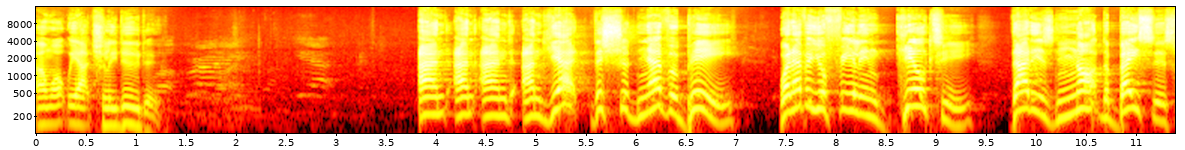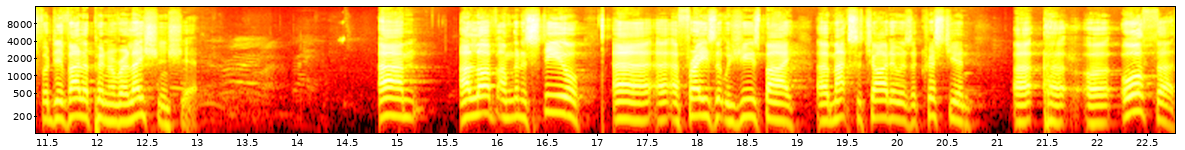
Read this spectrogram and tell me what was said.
and what we actually do do. And, and, and, and yet, this should never be, whenever you're feeling guilty, that is not the basis for developing a relationship. Um, I love, I'm going to steal uh, a, a, phrase that was used by uh, Max Lucado as a Christian uh, uh, uh, author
